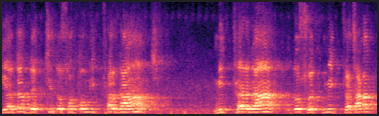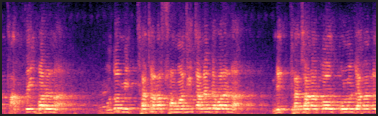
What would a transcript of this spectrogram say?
ইয়াটা দেখছি তো সত্য মিথ্যার গাছ। মিথ্যার গাছ। ও তো মিথ্যা ছাড়া থাকতেই পারে না। ও তো মিথ্যা ছাড়া সমাজই চালাতে পারে না। মিথ্যা ছাড়া তো কোনো জায়গাতে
